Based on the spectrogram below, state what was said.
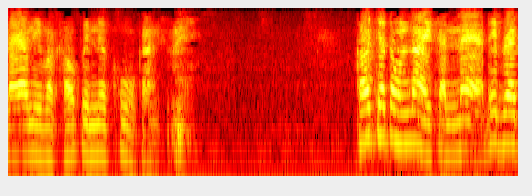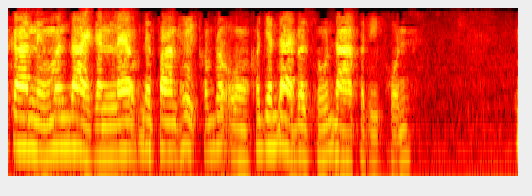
แล้วนี่ว่าเขาเป็นเนื้อคู่กัน เขาจะต้องได้กันแน่ได้ประการหนึ่งมันได้กันแล้ว ในความเทศของพระองค์เขาจะได้ประสูดาปฏิผล น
